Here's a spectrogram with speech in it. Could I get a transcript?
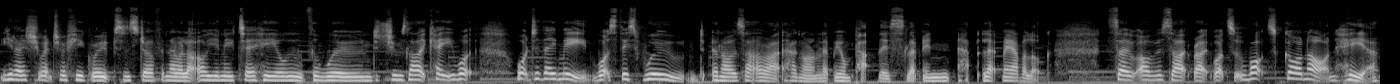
you know, she went to a few groups and stuff and they were like, oh, you need to heal the wound. She was like, Katie, what, what do they mean? What's this wound? And I was like, all right, hang on, let me unpack this. Let me, let me have a look. So I was like, right, what's, what's gone on here?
